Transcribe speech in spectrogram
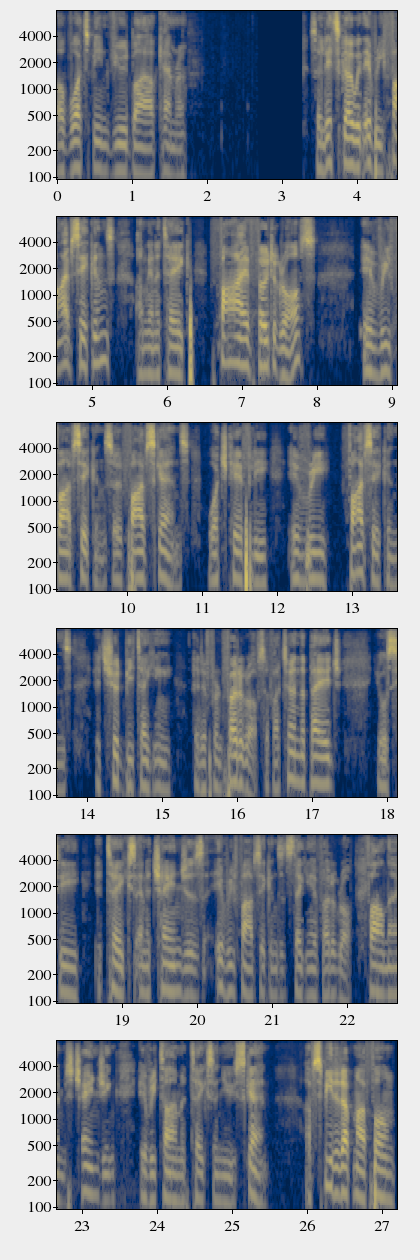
of what's been viewed by our camera. So let's go with every five seconds. I'm going to take five photographs every five seconds. So five scans. Watch carefully every five seconds. It should be taking a different photograph. So if I turn the page, you'll see it takes and it changes every five seconds. It's taking a photograph. File name is changing every time it takes a new scan. I've speeded up my film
